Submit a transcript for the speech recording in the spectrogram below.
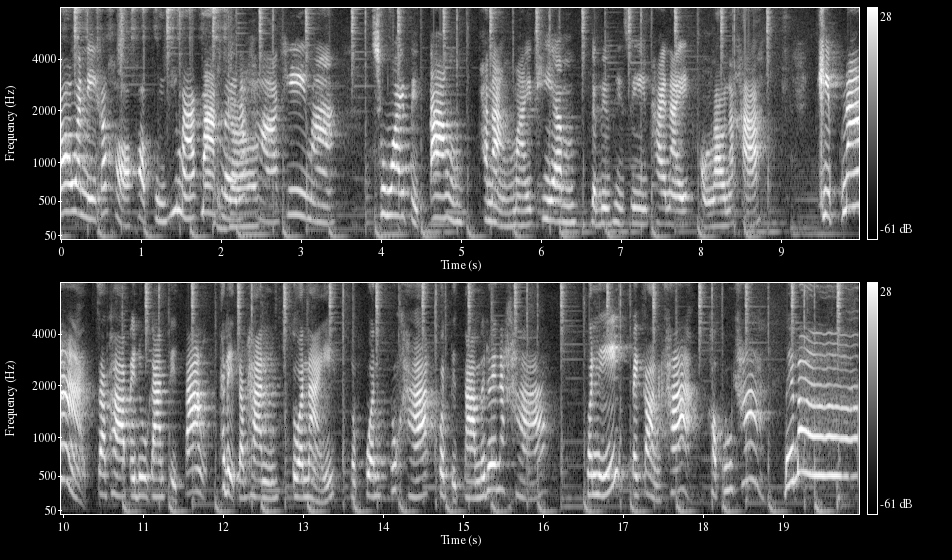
ก็วันนี้ก็ขอขอบคุณพี่มาร์คมากเลยนะคะ ที่มาช่วยติดตั้งผนังไม้เทียม WPC ภายในของเรานะคะ คลิปหน้าจะพาไปดูการติดตั้งผลิตภัณฑ์ตัวไหนรบกวนลูกค้ากดติดตามไปด้วยนะคะ วันนี้ไปก่อนค่ะ ขอบคุณค่ะ บ๊ายบาย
